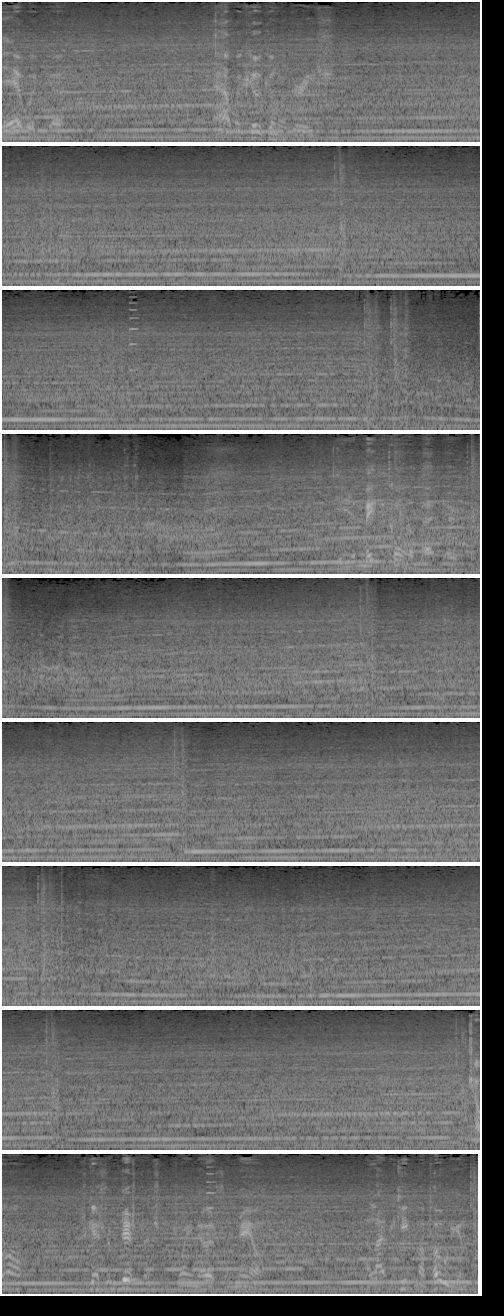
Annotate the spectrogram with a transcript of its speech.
There we go. Now we're cooking with grease. Didn't make the corner back there. Come on. Let's get some distance between us and them. I like to keep my podium.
